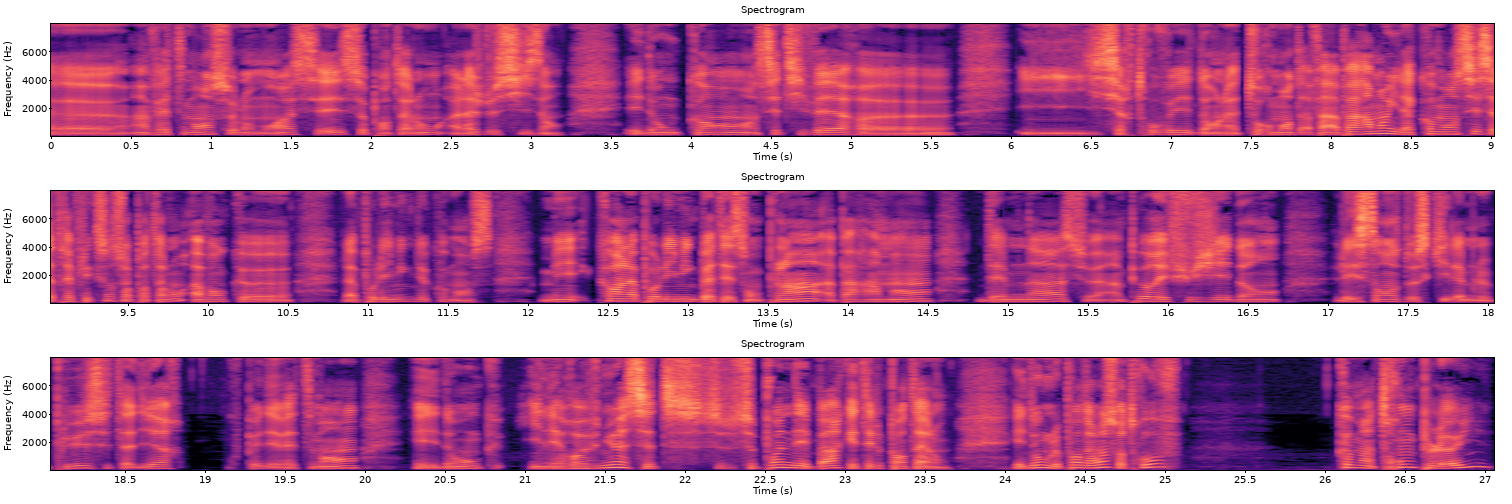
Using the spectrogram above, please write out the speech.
euh, un vêtement, selon moi, c'est ce pantalon à l'âge de 6 ans. Et donc, quand cet hiver, euh, il s'est retrouvé dans la tourmente, enfin, apparemment, il a commencé cette réflexion sur le pantalon avant que la polémique ne commence. Mais quand la polémique battait son plein, apparemment, Demna s'est un peu réfugié dans l'essence de ce qu'il aime le plus, c'est-à-dire couper des vêtements. Et donc, il est revenu à cette, ce point de départ qui était le pantalon. Et donc, le pantalon se retrouve comme un trompe-l'œil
